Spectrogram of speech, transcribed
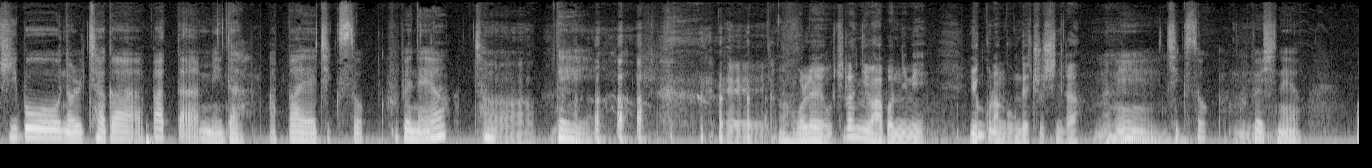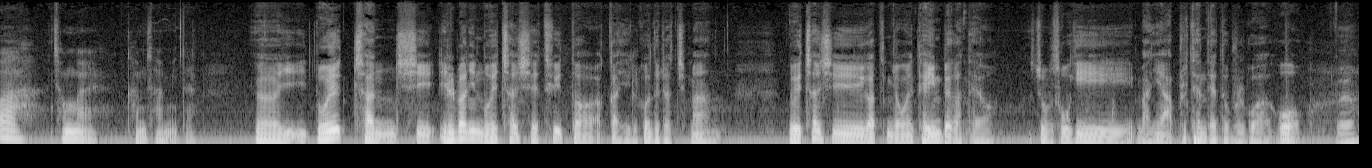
기본 열차가 빠따입니다. 아빠의 직속 후배네요. 참, 아, 네. 네. 어, 원래 신랑님 아버님이 육군항공대 출신이라 네, 직속 후배시네요. 와, 정말 감사합니다. 어, 이 노회찬 씨 일반인 노회찬 씨의 트위터 아까 읽어드렸지만 노회찬 씨 같은 경우에 대인배 같아요. 좀 속이 많이 아플 텐데도 불구하고 왜요?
